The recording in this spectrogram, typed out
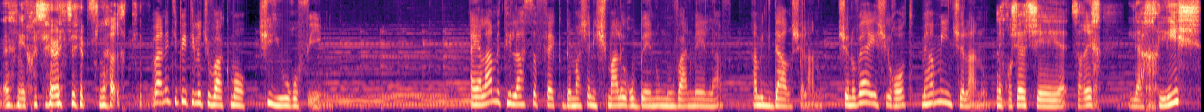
אני חושבת שהצלחתי. ואני ציפיתי לתשובה כמו, שיהיו רופאים. איילה מטילה ספק במה שנשמע לרובנו מובן מאליו, המגדר שלנו, שנובע ישירות מהמין שלנו. אני חושבת שצריך להחליש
